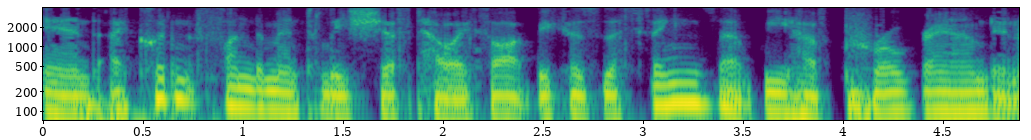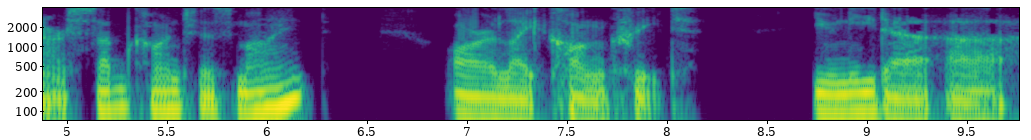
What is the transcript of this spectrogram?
and I couldn't fundamentally shift how I thought because the things that we have programmed in our subconscious mind are like concrete. You need a, a,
